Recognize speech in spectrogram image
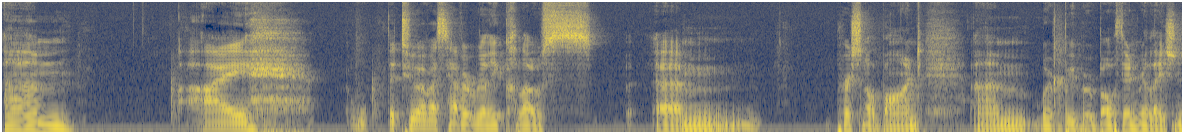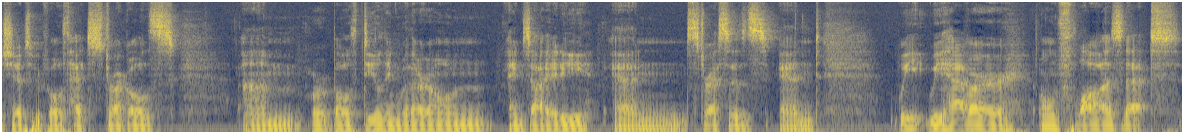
um, I, the two of us have a really close um, personal bond. Um, we're, we were both in relationships. We both had struggles. Um, we're both dealing with our own anxiety and stresses, and we we have our own flaws that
